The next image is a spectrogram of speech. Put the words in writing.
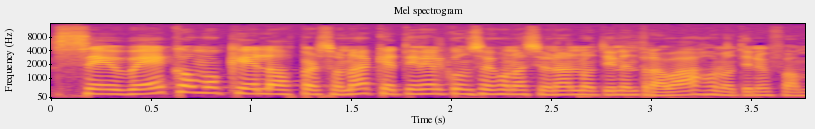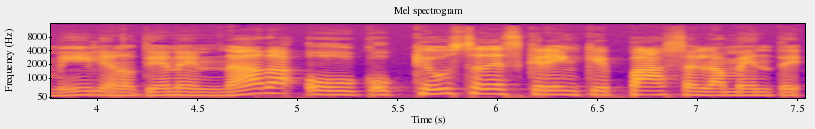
se ve como que las personas que tienen el Consejo Nacional no tienen trabajo, no tienen familia, no tienen nada, o, o qué ustedes creen que pasa en la mente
